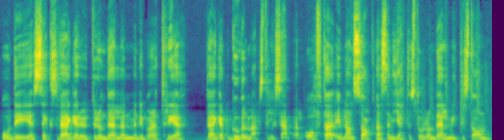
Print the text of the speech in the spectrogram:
och det är sex vägar ut ur rondellen men det är bara tre vägar på Google Maps till exempel. Och ofta, ibland saknas en jättestor rondell mitt i stan.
